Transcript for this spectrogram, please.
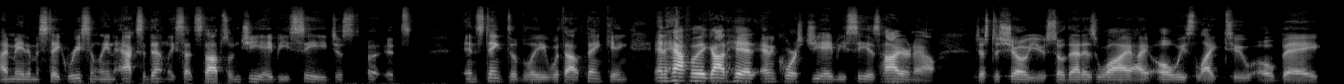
I made a mistake recently and accidentally set stops on GABC. Just uh, it's instinctively without thinking, and half of it got hit. And of course, GABC is higher now, just to show you. So that is why I always like to obey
